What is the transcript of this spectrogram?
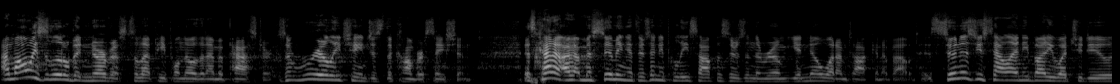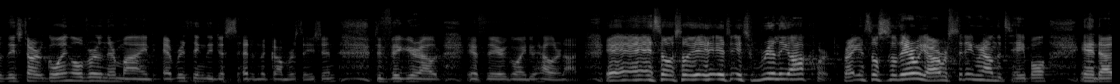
I'm always a little bit nervous to let people know that I'm a pastor because it really changes the conversation. It's kind of, I'm assuming if there's any police officers in the room, you know what I'm talking about. As soon as you tell anybody what you do, they start going over in their mind everything they just said in the conversation to figure out if they're going to hell or not. And so, so it, it's really awkward, right? And so, so there we are, we're sitting around the table, and uh,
